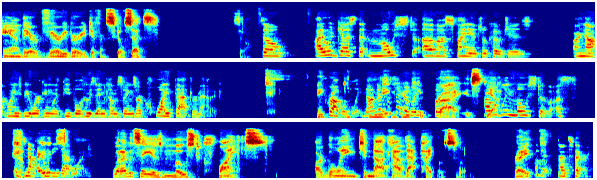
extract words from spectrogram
and they are very, very different skill sets. So, so I would guess that most of us financial coaches are not going to be working with people whose income swings are quite that dramatic. Probably not necessarily, but probably yeah. most of us. It's not going to be that wide. What I would say is most clients are going to not have that type of swing, right? Okay, that's fair.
